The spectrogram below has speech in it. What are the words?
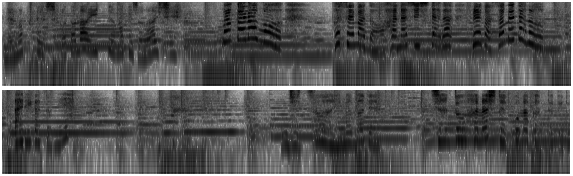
眠くて仕方ないってわけじゃないし。マカロンもプセマとお話ししたら目が覚めたの。ありがとね実は今までちゃんと話してこなかったけど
